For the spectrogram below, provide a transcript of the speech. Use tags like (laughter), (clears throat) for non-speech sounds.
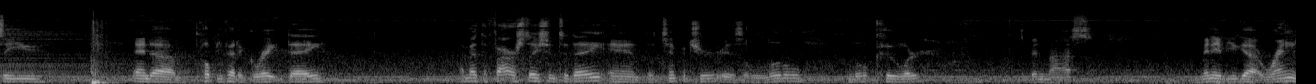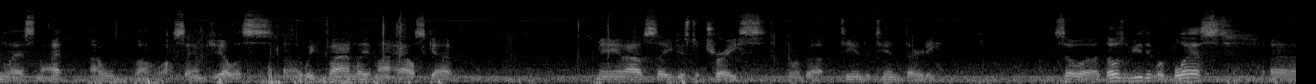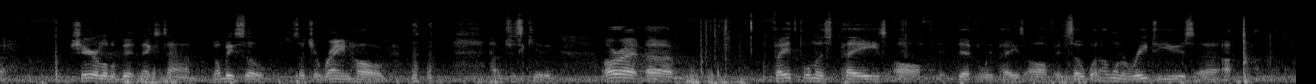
see you, and um, hope you've had a great day. I'm at the fire station today, and the temperature is a little, little cooler. It's been nice. Many of you got rain last night. I will, I'll, I'll say I'm jealous. Uh, we finally at my house got, man, I would say just a trace from about 10 to 10:30. So uh, those of you that were blessed, uh, share a little bit next time. Don't be so such a rain hog. (laughs) I'm just kidding. All right, uh, faithfulness pays off. It definitely pays off. And so what I want to read to you is uh,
